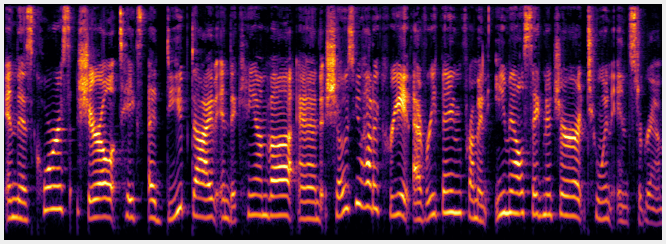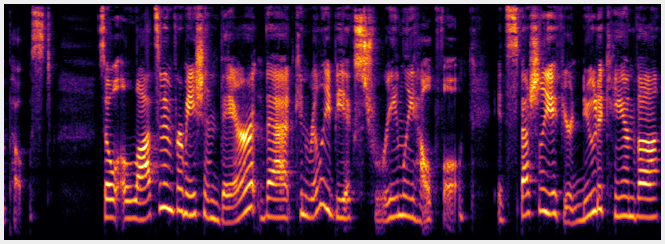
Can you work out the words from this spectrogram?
In this course, Cheryl takes a deep dive into Canva and shows you how to create everything from an email signature to an Instagram post. So, lots of information there that can really be extremely helpful especially if you're new to Canva,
